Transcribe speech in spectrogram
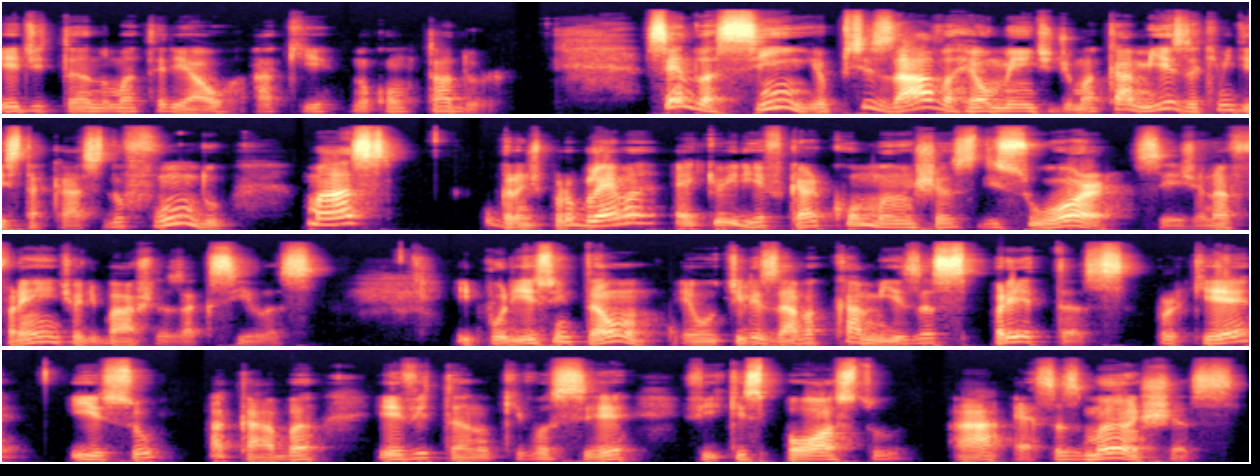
editando material aqui no computador. Sendo assim, eu precisava realmente de uma camisa que me destacasse do fundo, mas o grande problema é que eu iria ficar com manchas de suor, seja na frente ou debaixo das axilas. E por isso, então, eu utilizava camisas pretas, porque isso acaba evitando que você fique exposto a essas manchas.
